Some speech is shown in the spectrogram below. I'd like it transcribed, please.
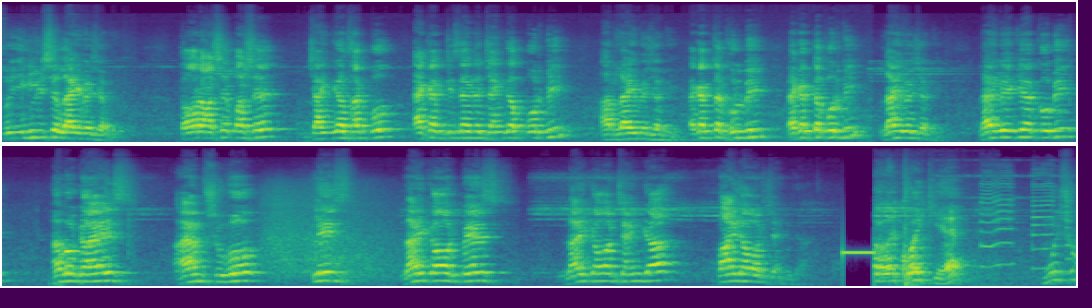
তুই ইংলিশে লাইভে যাবি। তোর আশেপাশে জায়গা থাকব, এক এক ডিজাইনের জায়গা পরবি আর লাইভে যাবি। এক একটা খুলবি, এক একটা পড়বি লাইভে যাবি। লাইভে গিয়া কবি, hello guys I am Shubho. Please like our page like our জায়গা বাই আওয়ার জায়গা। কয় কি হ্যাঁ? মুই শুভ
